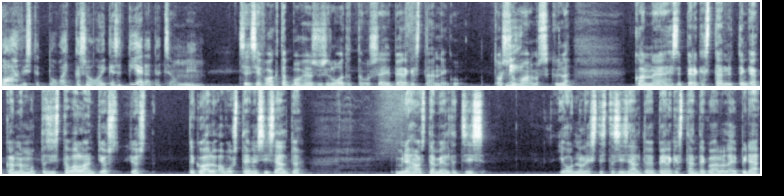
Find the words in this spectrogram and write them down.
vahvistettua, vaikka se on oikein, sä tiedät, että se on mm. niin. Se, se faktapohjaisuus ja luotettavuus, se ei pelkästään niin tuossa Niin. maailmassa kyllä kanna, ja eihän se pelkästään nyttenkään kanna, mutta siis tavallaan, että jos, jos tekoälyavusteinen sisältö, minähän olen sitä mieltä, että siis journalistista sisältöä pelkästään tekoälyllä ei pidä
